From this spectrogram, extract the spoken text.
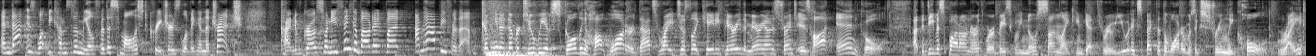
and that is what becomes the meal for the smallest creatures living in the trench. Kind of gross when you think about it, but I'm happy for them. Coming in at number 2 we have scalding hot water. That's right, just like Katy Perry, the Marianas Trench is hot and cold. At the deepest spot on earth where basically no sunlight can get through, you would expect that the water was extremely cold, right?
